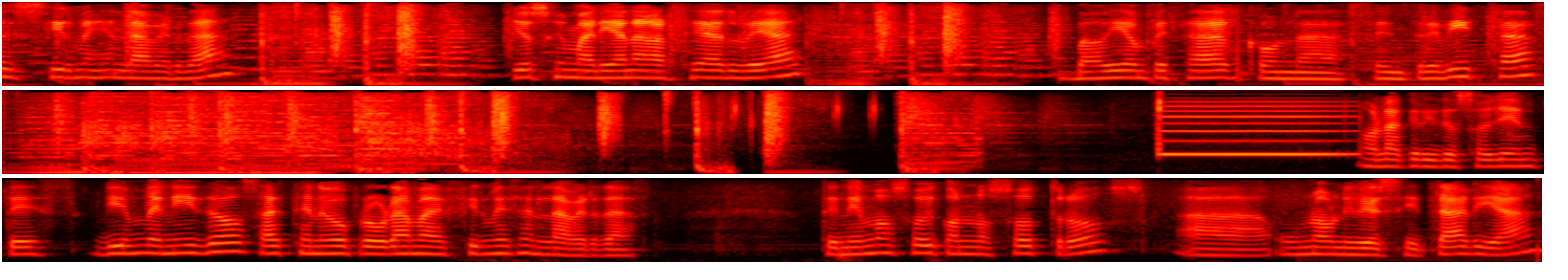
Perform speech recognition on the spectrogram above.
es Firmes en la Verdad. Yo soy Mariana García Alvear. Voy a empezar con las entrevistas. Hola queridos oyentes, bienvenidos a este nuevo programa de Firmes en la Verdad. Tenemos hoy con nosotros a una universitaria,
